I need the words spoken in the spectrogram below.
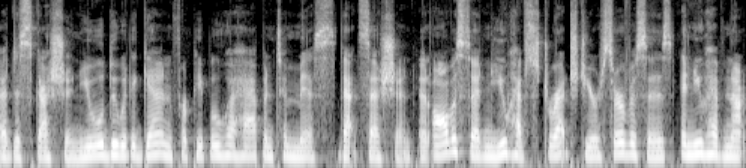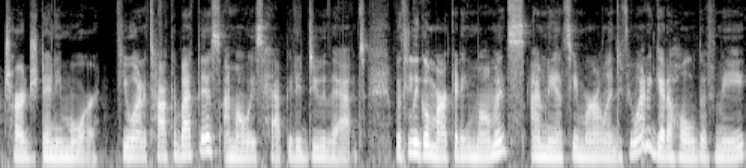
a discussion. You will do it again for people who happen to miss that session. And all of a sudden you have stretched your services and you have not charged any more. If you want to talk about this, I'm always happy to do that. With Legal Marketing Moments, I'm Nancy Myrland. If you want to get a hold of me,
